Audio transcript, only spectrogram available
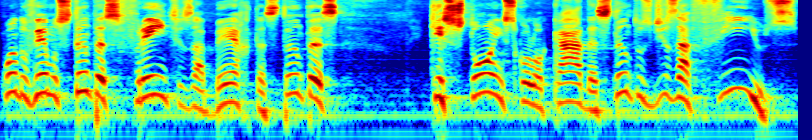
quando vemos tantas frentes abertas, tantas questões colocadas, tantos desafios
